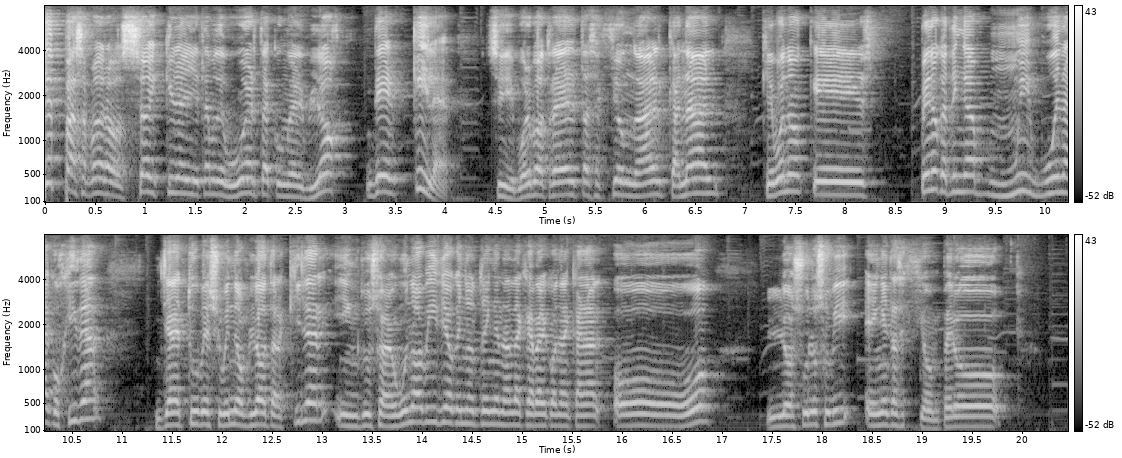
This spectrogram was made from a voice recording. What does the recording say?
¿Qué pasa, poderos? Soy Killer y estamos de vuelta con el blog del Killer. Sí, vuelvo a traer esta sección al canal, que bueno, que espero que tenga muy buena acogida. Ya estuve subiendo blog del Killer, incluso algunos vídeos que no tengan nada que ver con el canal o lo suelo subir en esta sección, pero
